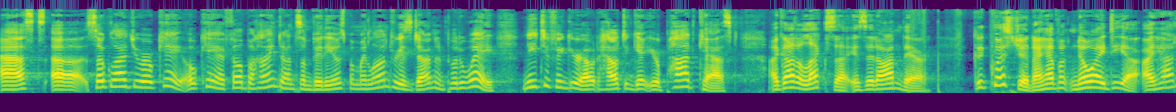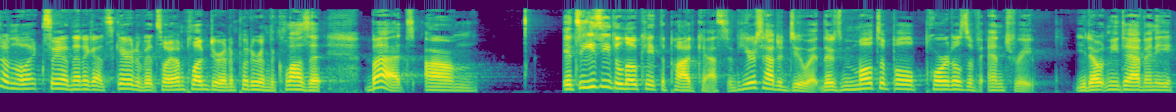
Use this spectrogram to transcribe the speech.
asks, uh, "So glad you're okay. Okay, I fell behind on some videos, but my laundry is done and put away. Need to figure out how to get your podcast. I got Alexa. Is it on there?" Good question. I haven't no idea. I had an Alexa and then I got scared of it, so I unplugged her and I put her in the closet. But um, it's easy to locate the podcast, and here's how to do it. There's multiple portals of entry. You don't need to have any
